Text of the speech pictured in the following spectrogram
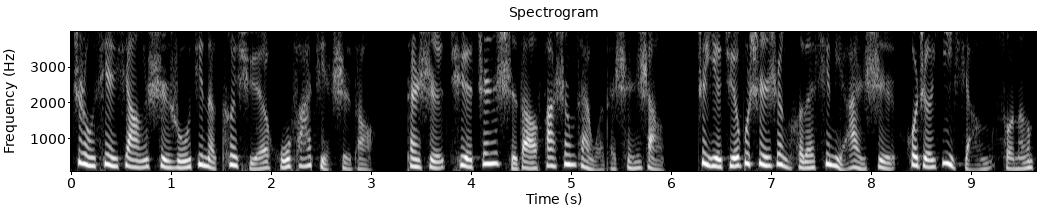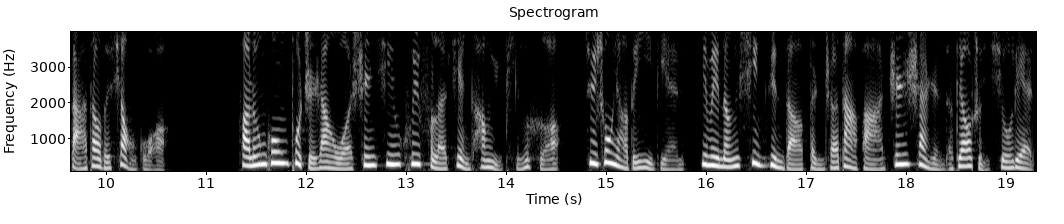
这种现象是如今的科学无法解释的，但是却真实的发生在我的身上。这也绝不是任何的心理暗示或者臆想所能达到的效果。法轮功不止让我身心恢复了健康与平和，最重要的一点，因为能幸运的本着大法真善忍的标准修炼。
